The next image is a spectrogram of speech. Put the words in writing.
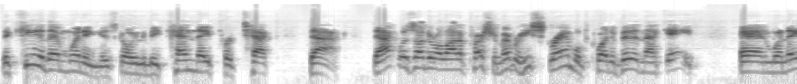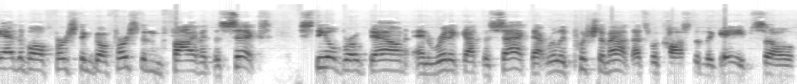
the key to them winning is going to be can they protect Dak? Dak was under a lot of pressure. Remember, he scrambled quite a bit in that game. And when they had the ball first and go first and five at the six, Steele broke down and Reddick got the sack. That really pushed them out. That's what cost them the game. So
